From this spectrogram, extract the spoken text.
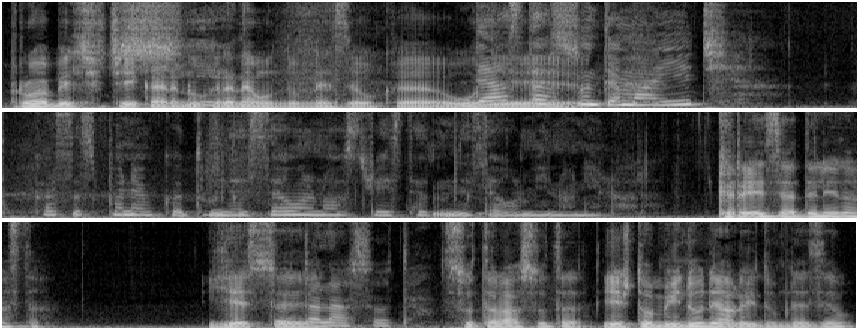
Probabil și cei care nu Și credeau în Dumnezeu, că unii... De asta suntem aici, ca să spunem că Dumnezeul nostru este Dumnezeul minunilor. Crezi, Adelina, asta? Este 100%. 100%? Ești o minune a lui Dumnezeu?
